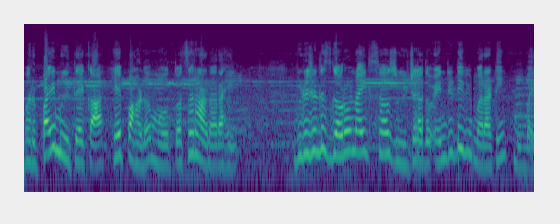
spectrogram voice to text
भरपाई मिळते का हे पाहणं महत्त्वाचं राहणार आहे. व्हिडिओ जर्नलिस्ट गौरव नाईक सह Jui Jadhav N D T V Marathi Mumbai.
